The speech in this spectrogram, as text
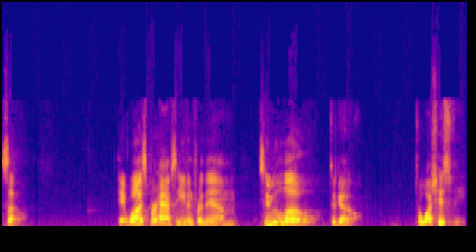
so. It was perhaps even for them too low to go to wash his feet.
